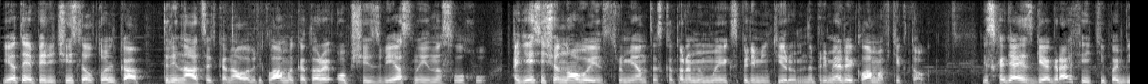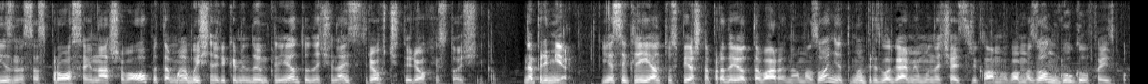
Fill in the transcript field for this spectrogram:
И это я перечислил только 13 каналов рекламы, которые общеизвестны и на слуху. А есть еще новые инструменты, с которыми мы экспериментируем. Например, реклама в TikTok. Исходя из географии, типа бизнеса, спроса и нашего опыта, мы обычно рекомендуем клиенту начинать с 3-4 источников. Например, если клиент успешно продает товары на Амазоне, то мы предлагаем ему начать с рекламы в Amazon, Google, Facebook.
